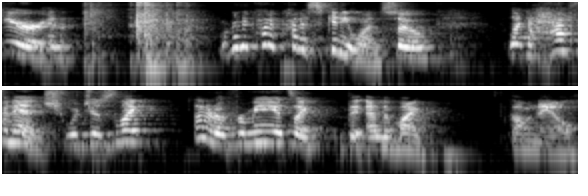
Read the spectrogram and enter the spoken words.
here and we're gonna cut a kind of skinny one. So like a half an inch, which is like, I don't know, for me, it's like the end of my thumbnail.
